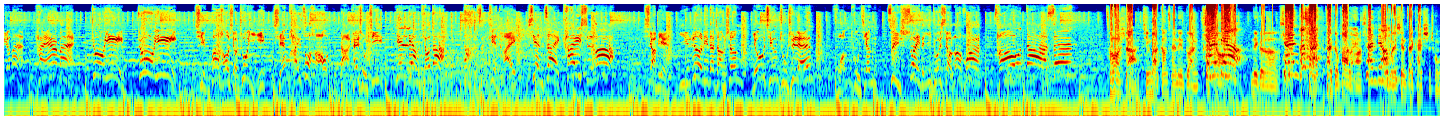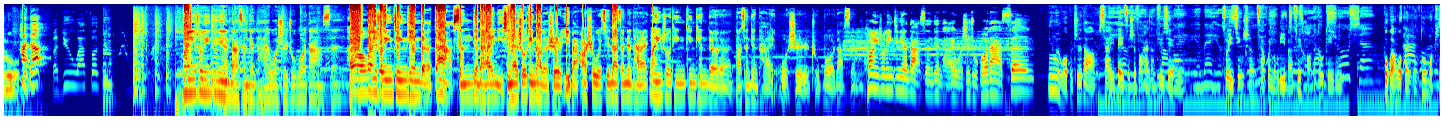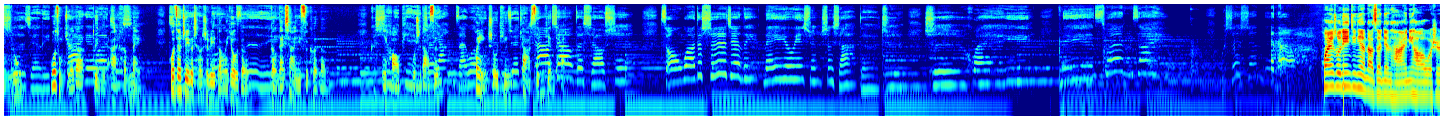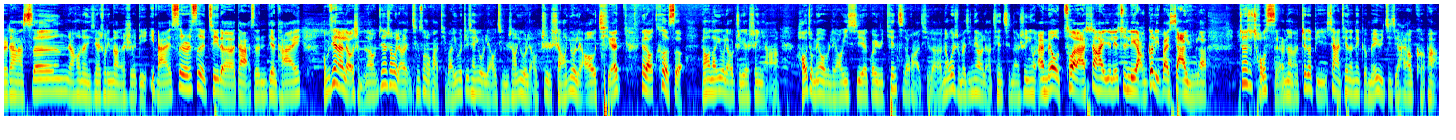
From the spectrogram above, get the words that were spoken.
学们、孩儿们，注意注意，请搬好小桌椅，前排坐好，打开手机，音量调大。大森电台现在开始啦！下面以热烈的掌声，有请主持人黄浦江最帅的一朵小浪花曹大森。曹老师啊，请把刚才那段删掉，那个删太太可怕了啊！删掉我们现在开始重录。好的，欢迎收听今天的大森电台，我是主播大森。Hello，欢迎收听今天的大森电台。你现在收听到的是一百二十五期大森电台。欢迎收听今天的大森电台，我是主播大森。欢迎收听今天的大森电台，我是主播大森。因为我不知道下一辈子是否还能遇见你，所以今生才会努力把最好的都给你。不管我本人多么平庸，我总觉得对你的爱很美。我在这个城市里等了又等，等待下一次可能。你好，我是大森，欢迎收听大森电台。从我的世界里没有音讯，剩下的只是回忆。欢迎收听今天的大森电台。你好，我是大森。然后呢，你现在收听到的是第一百四十四期的大森电台。我们今天来聊什么呢？我们今天稍微聊点轻松的话题吧，因为之前又聊情商，又聊智商，又聊钱，又聊特色，然后呢又聊职业生涯。好久没有聊一些关于天气的话题了。那为什么今天要聊天气呢？是因为哎，没有错啦，上海已经连续两个礼拜下雨了，真的是愁死人了。这个比夏天的那个梅雨季节还要可怕。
